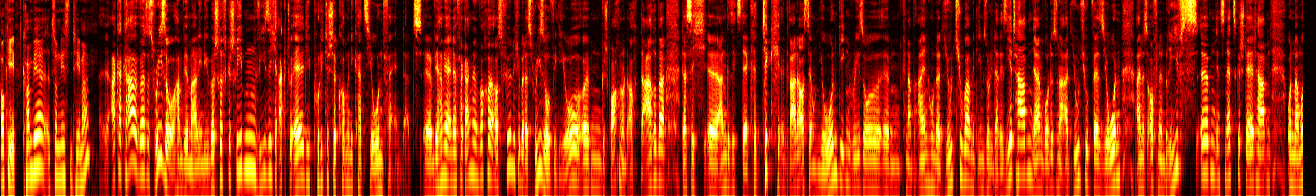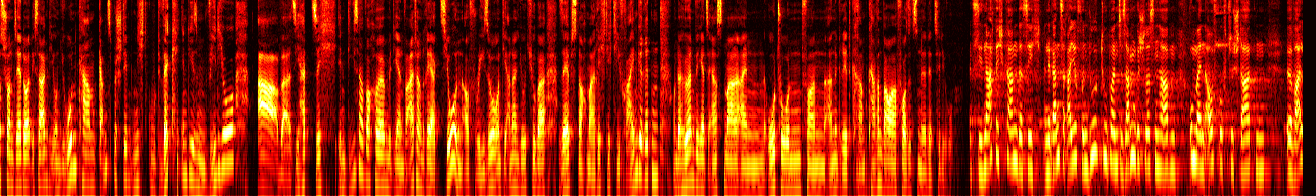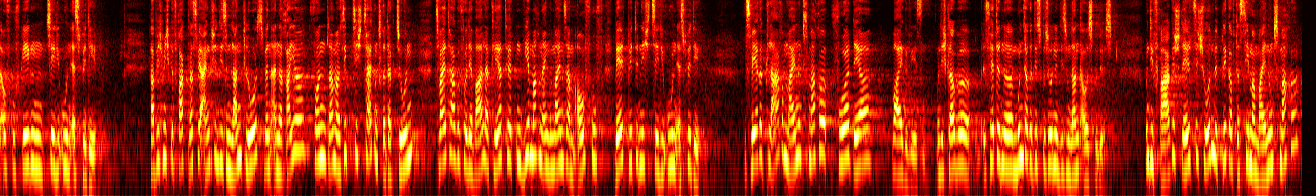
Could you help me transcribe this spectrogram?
Okay, kommen wir zum nächsten Thema. AKK versus Rezo haben wir mal in die Überschrift geschrieben, wie sich aktuell die politische Kommunikation verändert. Äh, wir haben ja in der vergangenen Woche ausführlich über das Rezo-Video ähm, gesprochen und auch darüber, dass sich äh, angesichts der Kritik gerade aus der Union gegen Rezo ähm, knapp 100 YouTuber mit ihm solidarisiert haben. Ja, im Grunde so eine Art YouTube-Version eines offenen Briefs ähm, ins Netz gestellt haben. Und man muss schon sehr deutlich sagen, die Union kam ganz bestimmt nicht gut weg in diesem Video, aber sie hat sich in dieser Woche mit ihren weiteren Reaktionen auf Rezo und die anderen YouTuber selbst nochmal richtig tief reingeritten. Und da hören wir jetzt erstmal einen O-Ton von Annegret Kramp-Karrenbauer, Vorsitzende der CDU. Als die Nachricht kam, dass sich eine ganze Reihe von YouTubern zusammengeschlossen haben, um einen Aufruf zu starten, äh, Wahlaufruf gegen CDU und SPD habe ich mich gefragt, was wäre eigentlich in diesem Land los, wenn eine Reihe von, sagen wir, 70 Zeitungsredaktionen zwei Tage vor der Wahl erklärt hätten, wir machen einen gemeinsamen Aufruf, wählt bitte nicht CDU und SPD. Es wäre klare Meinungsmache vor der Wahl gewesen. Und ich glaube, es hätte eine muntere Diskussion in diesem Land ausgelöst. Und die Frage stellt sich schon mit Blick auf das Thema Meinungsmache,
